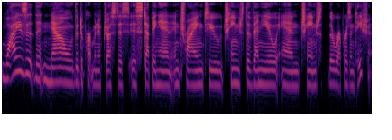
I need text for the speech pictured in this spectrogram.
why is it that now the Department of Justice is stepping in and trying to change the venue and change the representation?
